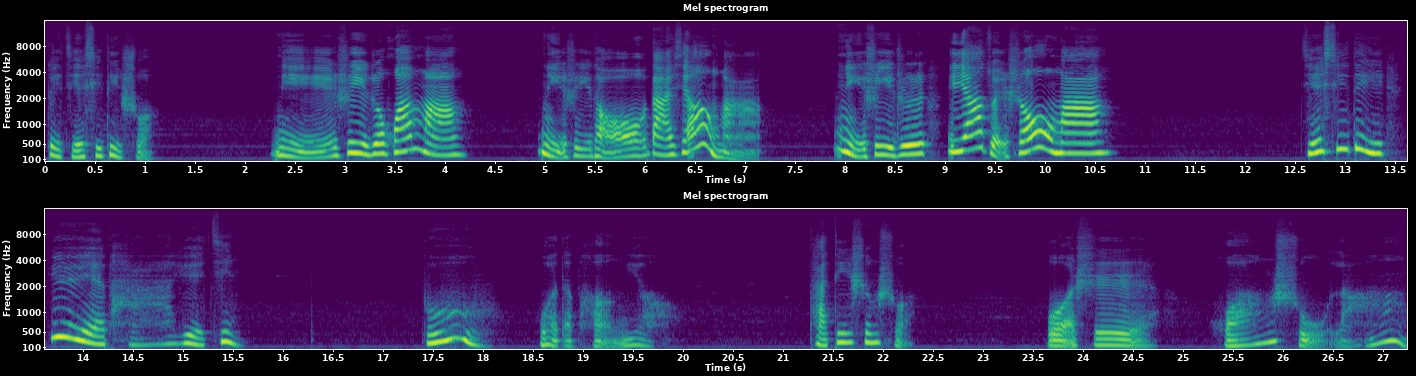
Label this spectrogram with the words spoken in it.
对杰西蒂说：“你是一只獾吗？你是一头大象吗？你是一只鸭嘴兽吗？”杰西蒂越爬越近。不。我的朋友，他低声说：“我是黄鼠狼。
